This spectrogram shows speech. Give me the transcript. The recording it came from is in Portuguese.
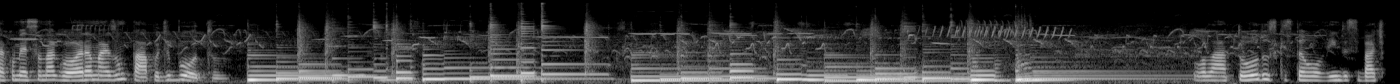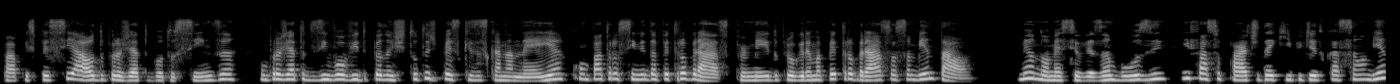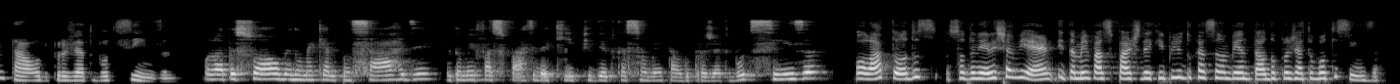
Está começando agora mais um Papo de Boto. Olá a todos que estão ouvindo esse bate-papo especial do projeto Boto Cinza, um projeto desenvolvido pelo Instituto de Pesquisas Cananeia com patrocínio da Petrobras, por meio do programa Petrobras Socioambiental. Meu nome é Silvia Zambuzi e faço parte da equipe de educação ambiental do projeto Boto Cinza. Olá pessoal, meu nome é Kelly Pansardi, eu também faço parte da equipe de educação ambiental do projeto Boto Cinza. Olá a todos, eu sou Daniela Xavier e também faço parte da equipe de educação ambiental do projeto Boto Cinza.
